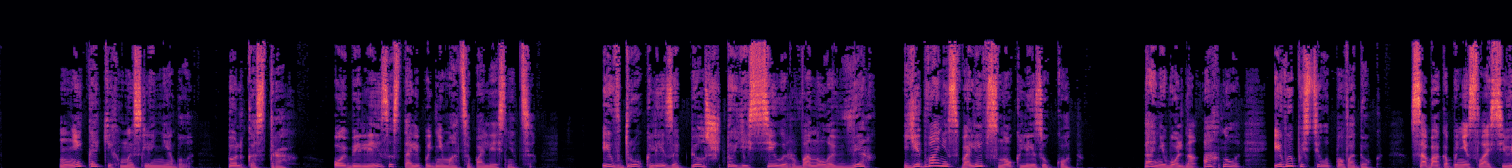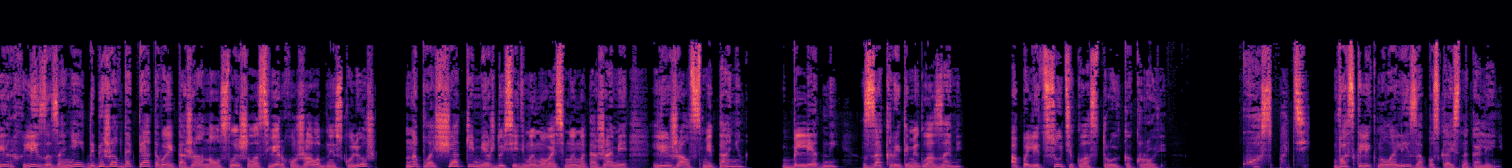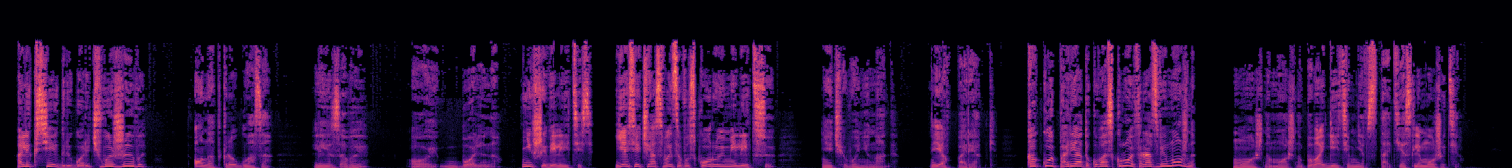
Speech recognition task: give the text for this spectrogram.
никаких мыслей не было, только страх. Обе Лизы стали подниматься по лестнице. И вдруг Лиза пес, что есть силы, рванула вверх, едва не свалив с ног Лизу кот. Та невольно ахнула и выпустила поводок. Собака понеслась вверх, Лиза за ней. Добежав до пятого этажа, она услышала сверху жалобный скулеж. На площадке между седьмым и восьмым этажами лежал Сметанин, бледный, с закрытыми глазами, а по лицу текла струйка крови. «Господи!» — воскликнула Лиза, опускаясь на колени. «Алексей Григорьевич, вы живы?» Он открыл глаза. «Лиза, вы... Ой, больно. Не шевелитесь. Я сейчас вызову скорую милицию». «Ничего не надо. Я в порядке». «Какой порядок? У вас кровь. Разве можно?» «Можно, можно. Помогите мне встать, если можете».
